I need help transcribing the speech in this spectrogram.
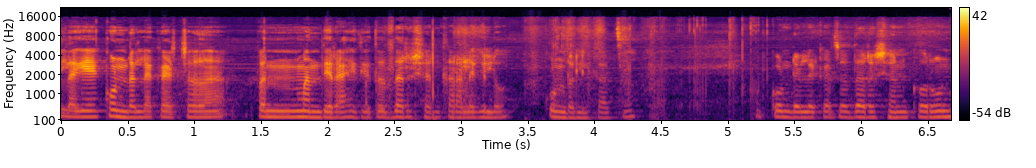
लगे कुंडलिकाचं पण मंदिर आहे तिथं दर्शन करायला गेलो कुंडलिकाचं. कुंडलिकाचं दर्शन करून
